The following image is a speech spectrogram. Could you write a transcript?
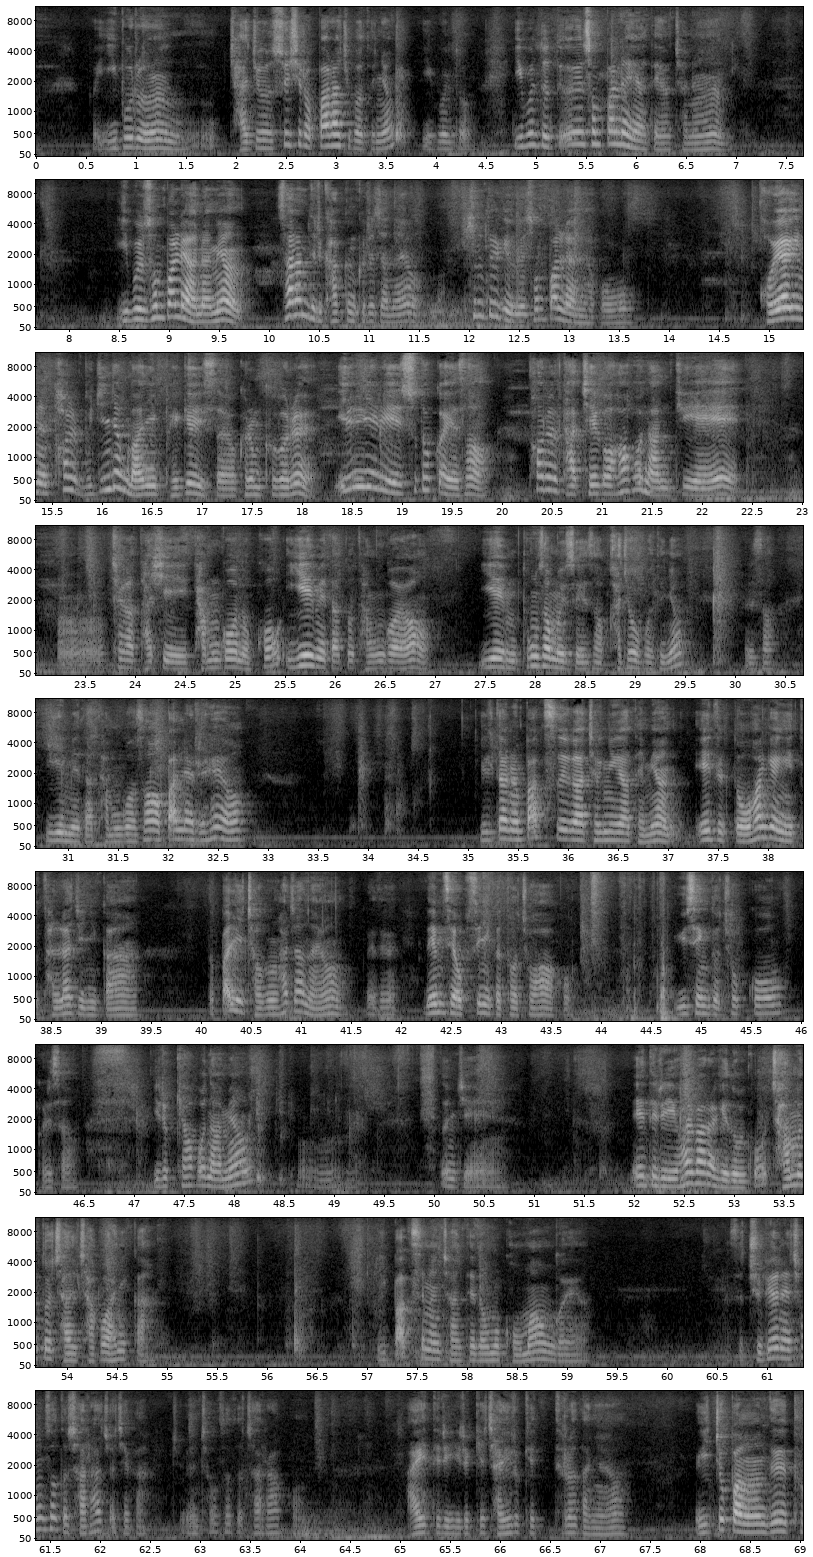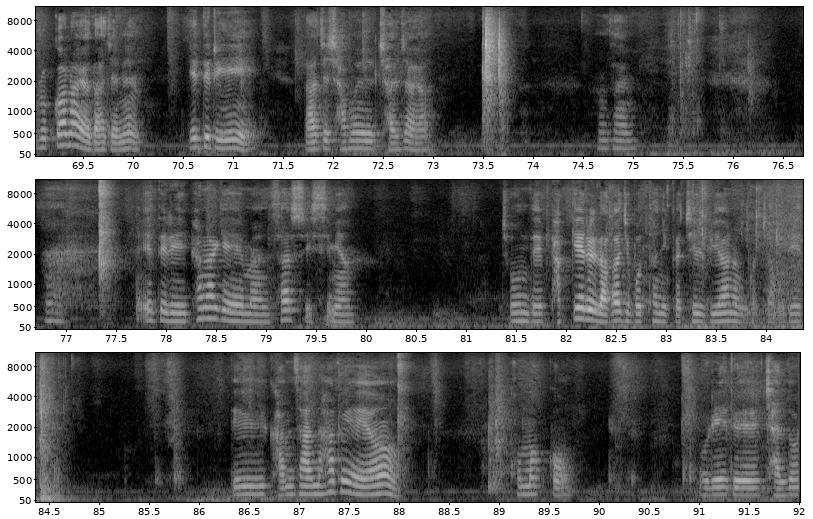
그 이불은 자주 수시로 빨아주거든요. 이불도 이불도 늘 손빨래 해야 돼요. 저는 이불 손빨래 안 하면 사람들이 가끔 그러잖아요. 힘들게 왜 손빨래 하냐고. 고양이는 털 무진장 많이 배겨 있어요. 그럼 그거를 일일이 수도가에서 털을 다 제거하고 난 뒤에 어, 제가 다시 담궈 놓고 EM에다 또 담궈요. EM 동사무소에서 가져오거든요. 그래서 EM에다 담궈서 빨래를 해요. 일단은 박스가 정리가 되면 애들도 환경이 또 달라지니까 또 빨리 적응하잖아요. 그래서 냄새 없으니까 더 좋아하고 위생도 좋고 그래서 이렇게 하고 나면 음, 또 이제 애들이 활발하게 놀고 잠은 또 잘 자고 하니까 이 박스는 저한테 너무 고마운 거예요. 그래서 주변에 청소도 잘 하죠 제가 주변 청소도 잘 하고 아이들이 이렇게 자유롭게 들어다녀요. 이쪽 방은 늘 불을 꺼놔요 낮에는 애들이 낮에 잠을 잘 자요. 항상 애들이 편하게만 살 수 있으면 좋은데 밖에를 나가지 못하니까 제일 미안한 거죠 우리 애들은 늘 감사한 하루예요. 고맙고 우리 애들 잘 놀아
